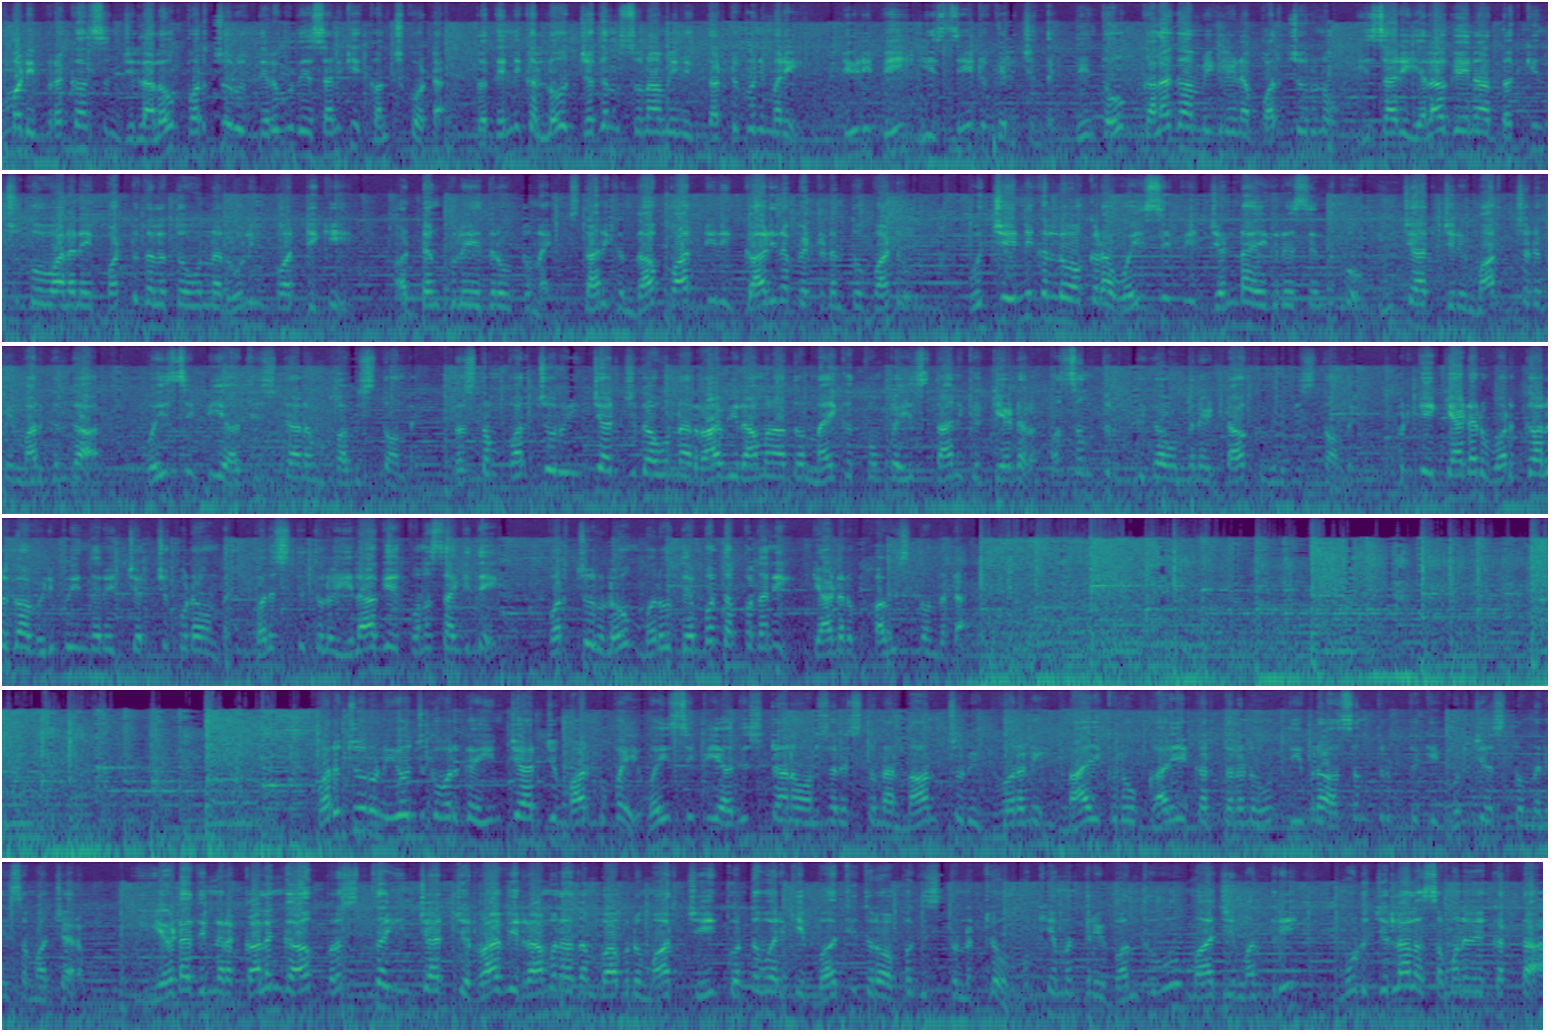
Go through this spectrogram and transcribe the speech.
ఉమ్మడి ప్రకాశం జిల్లాలో పర్చూరు తెలుగుదేశానికి కంచుకోట. గత ఎన్నికల్లో జగన్ సునామీని తట్టుకుని మరి టీడీపీ ఈ సీటు గెలిచింది. దీంతో కలగా మిగిలిన పర్చూరును ఈసారి ఎలాగైనా దక్కించుకోవాలనే పట్టుదలతో ఉన్న రూలింగ్ పార్టీకి అడ్డంకులే ఎదురవుతున్నాయి. స్థానికంగా పార్టీని గాడిన పెట్టడంతో పాటు వచ్చే ఎన్నికల్లో అక్కడ వైసీపీ జెండా ఎగరేసేందుకు ఇన్ఛార్జిని మార్చడమే మార్గంగా వైసీపీ అధిష్టానం భావిస్తోంది. ప్రస్తుతం పర్చూరు ఇన్ఛార్జిగా ఉన్న రావి రామనాథం నాయకత్వంపై స్థానిక కేడర్ అసంతృప్తిగా ఉందనే టాక్ వినిపిస్తోంది. ఇప్పటికే కేడర్ వర్గాలుగా విడిపోయిందనే చర్చ కూడా ఉంది. పరిస్థితులు ఇలాగే కొనసాగితే పర్చూరులో మరో దెబ్బ తప్పదని కేడర్ భావిస్తోందట. పరచూరు నియోజకవర్గ ఇన్ఛార్జి మార్పుపై వైసీపీ అధిష్టానం అనుసరిస్తున్న నాన్సుడి ధోరణి నాయకులు కార్యకర్తలను తీవ్ర అసంతృప్తికి గురిచేస్తోందని సమాచారం. ఏడాదిన్నర కాలంగా ప్రస్తుత ఇన్ఛార్జి రావి రామనాథం బాబును మార్చి కొత్తవారికి బాధ్యతలు అప్పగిస్తున్నట్లు ముఖ్యమంత్రి బంధువు మాజీ మంత్రి మూడు జిల్లాల సమన్వయకర్త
